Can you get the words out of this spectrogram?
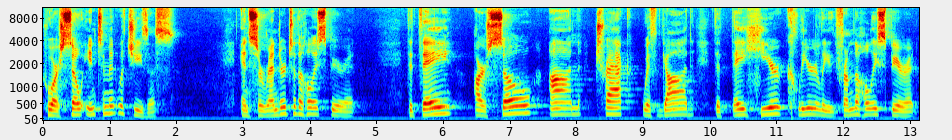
who are so intimate with Jesus and surrendered to the Holy Spirit that they are so on track with God that they hear clearly from the Holy Spirit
